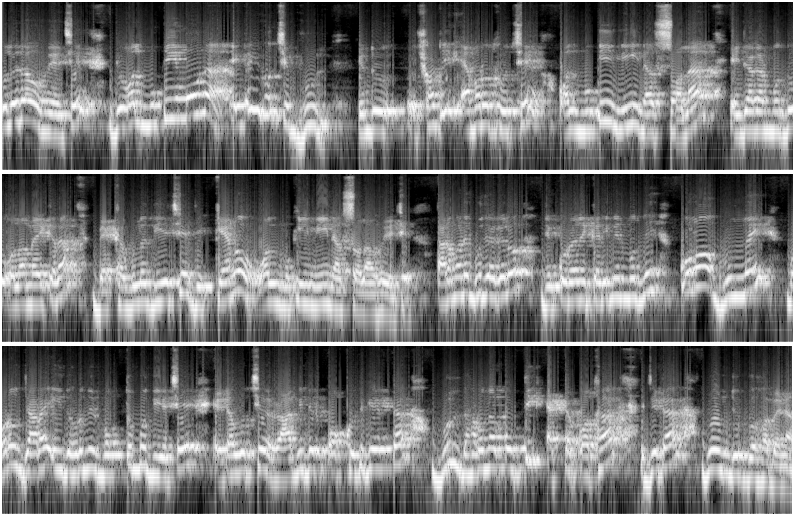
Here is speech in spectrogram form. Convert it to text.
বলে দেওয়া হয়েছে যে অল মুকিমুনা এটাই হচ্ছে ভুল। কিন্তু সঠিক এবারত হচ্ছে অল মুকিমিনা সালাহ এই জায়গার মধ্যে ওলামা একরাম ব্যাখ্যাগুলো দিয়েছে যে কেন অল মুকিমিনা সালাহ হয়েছে। তার মানে বোঝা গেল যে কোরআনে কারিমের মধ্যে কোনো ভুল নাই, বরং যারা এই ধরনের বক্তব্য দিয়েছে, এটা হচ্ছে রাবিদের পক্ষ থেকে একটা ভুল ধারণা কর্তৃক একটা কথা, যেটা গ্রহণযোগ্য হবে না।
